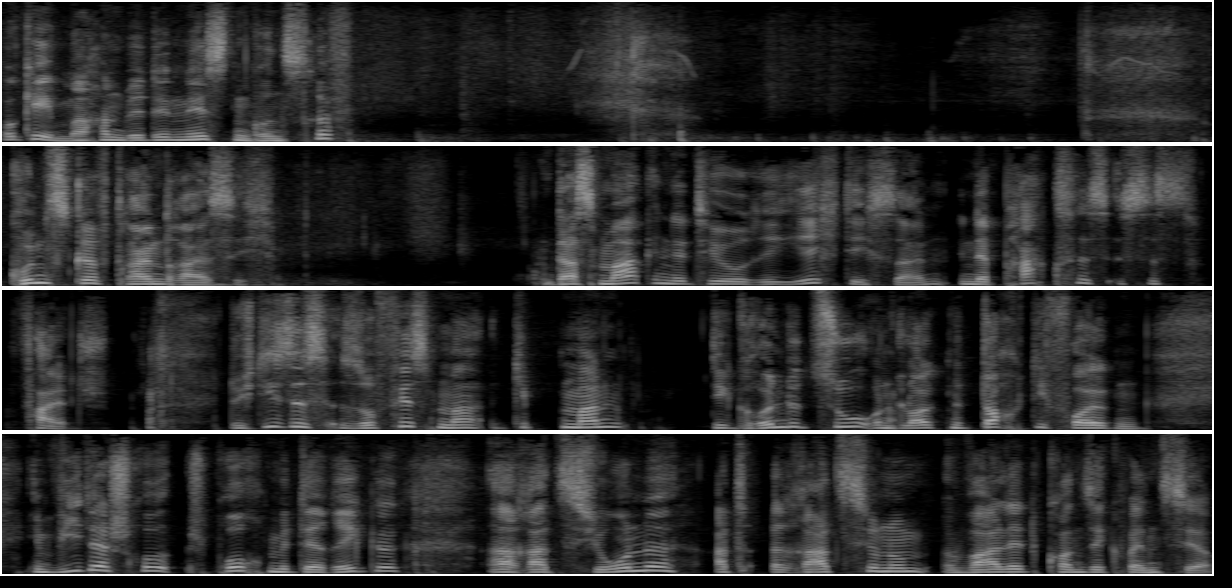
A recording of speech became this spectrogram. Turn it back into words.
okay, machen wir den nächsten Kunstgriff. Kunstgriff 33. Das mag in der Theorie richtig sein, in der Praxis ist es falsch. Durch dieses Sophisma gibt man die Gründe zu und leugnet doch die Folgen. Im Widerspruch mit der Regel a ratione ad rationum valet consequentia.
